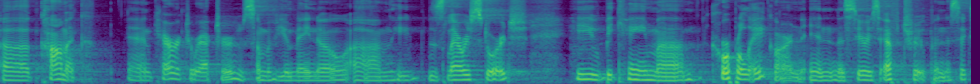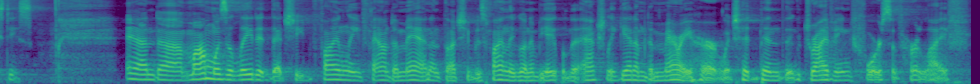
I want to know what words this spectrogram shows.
a comic and character actor, who some of you may know. Um, he was Larry Storch. He became uh, Corporal Agarn in the series F Troop in the 60s. And uh, mom was elated that she'd finally found a man and thought she was finally going to be able to actually get him to marry her, which had been the driving force of her life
